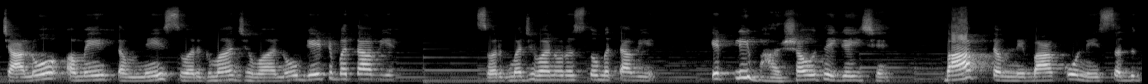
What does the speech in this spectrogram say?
ચાલો અમે તમને સ્વર્ગમાં જવાનો ગેટ બતાવીએ. સ્વર્ગમાં જવાનો રસ્તો બતાવીએ. કેટલી ભાષાઓ થઈ ગઈ છે. બાપ તમને બાળકોને સદ,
